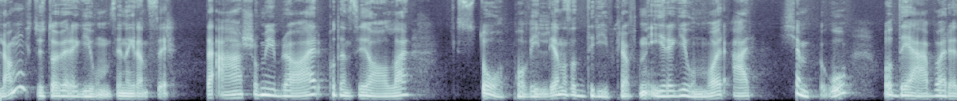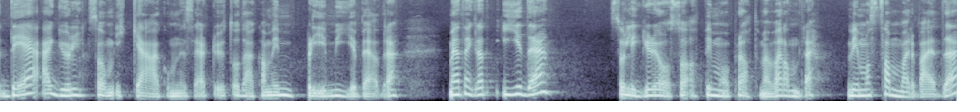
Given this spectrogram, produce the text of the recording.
langt utover regionen sine grenser. Det er så mye bra her. Potensialet, stå-på-viljen, altså drivkraften i regionen vår, er kjempegod. Og det er bare Det er gull som ikke er kommunisert ut, og der kan vi bli mye bedre. Men jeg tenker at i det så ligger det jo også at vi må prate med hverandre. Vi må samarbeide.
